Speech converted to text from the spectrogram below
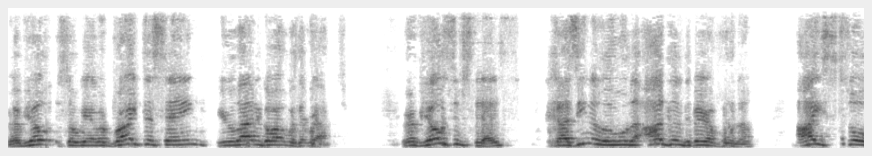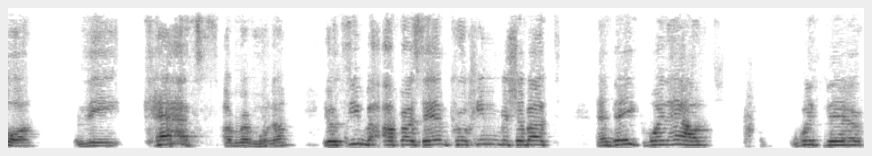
Rav Yo, so we have a Braita saying you're allowed to go out with it wrapped. Rav Yosef says, Chazina lu la'agla de Huna. I saw the calves of Rav Huna, yotzim ba'afarsehem kruchim b'Shabbat, and they went out with their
